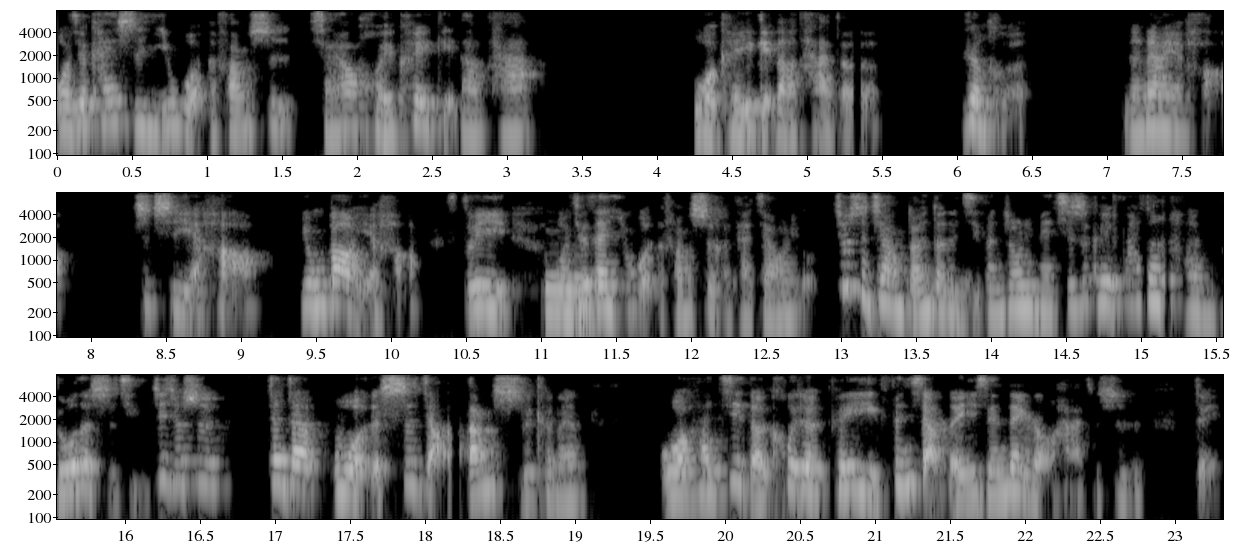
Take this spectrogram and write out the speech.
我就开始以我的方式想要回馈给到她，我可以给到她的任何能量也好，支持也好，拥抱也好，所以我就在以我的方式和她交流。就是这样，短短的几分钟里面，其实可以发生很多的事情。这就是站在我的视角，当时可能我还记得或者可以分享的一些内容哈，就是对，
